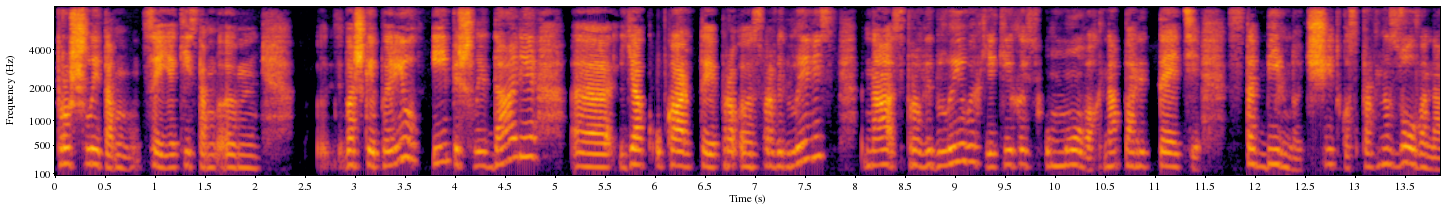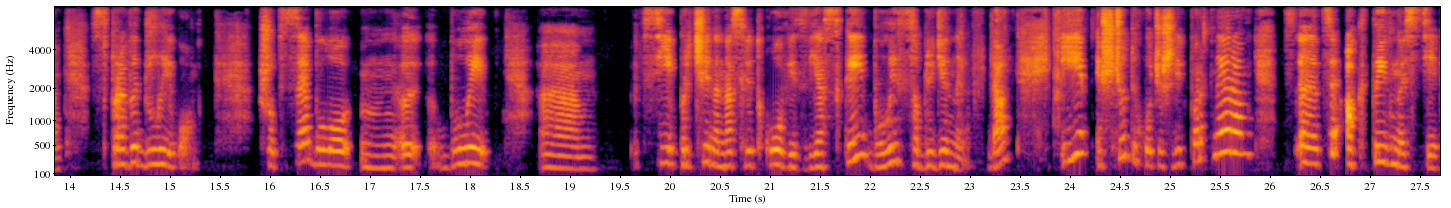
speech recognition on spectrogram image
пройшли там цей якийсь там. Ем, Важкий період і пішли далі, е, як у карти е, справедливість на справедливих якихось умовах, на паритеті, стабільно, чітко, спрогнозовано, справедливо, щоб все було е, були е, всі причинно-наслідкові зв'язки були соблюдені. Да? І що ти хочеш від партнера? Це- Це активності,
